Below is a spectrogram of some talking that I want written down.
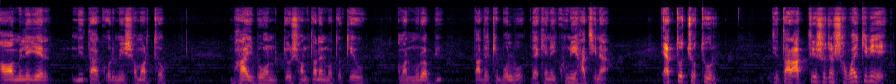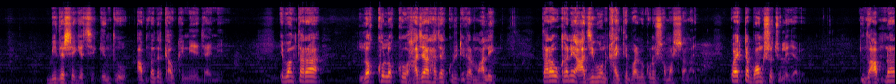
আওয়ামী লীগের নেতা, কর্মী, সমর্থক, ভাই, বোন, কেউ সন্তানের মতো, কেউ আমার মুরব্বী, তাদেরকে বলব, দেখেন এই খুনি হাসিনা এত চতুর যে তার আত্মীয় স্বজন সবাইকে নিয়ে বিদেশে গেছে, কিন্তু আপনাদের কাউকে নিয়ে যায়নি। এবং তারা লক্ষ লক্ষ, হাজার হাজার কোটি টাকার মালিক, তারা ওখানে আজীবন খাইতে পারবে, কোনো সমস্যা নাই। কয়েকটা বংশ চলে যাবে। কিন্তু আপনার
